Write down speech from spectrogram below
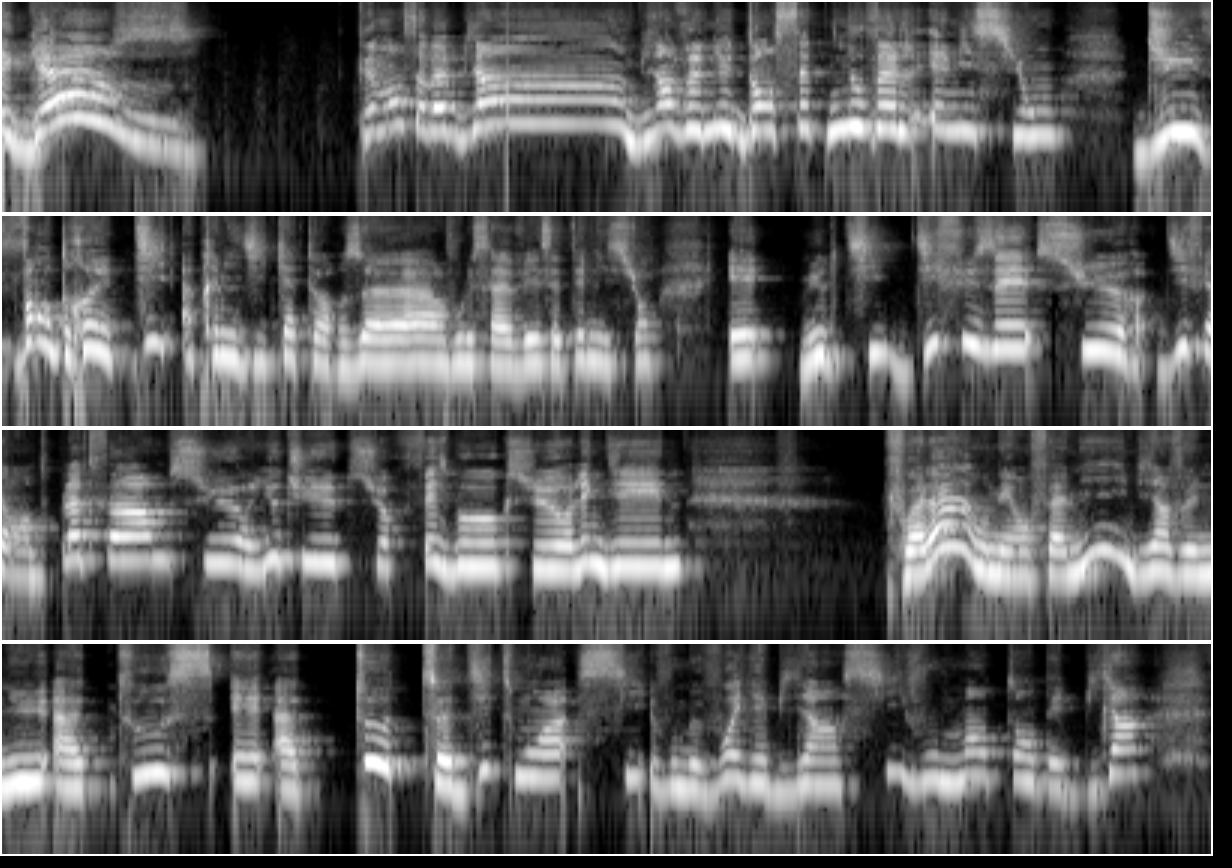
Les girls Comment ça va bien? Bienvenue dans cette nouvelle émission du vendredi après-midi 14h. Vous le savez, cette émission est multi-diffusée sur différentes plateformes, sur YouTube, sur Facebook, sur LinkedIn. Voilà, on est en famille. Bienvenue à tous et à toutes. Dites-moi si vous me voyez bien, si vous m'entendez bien,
